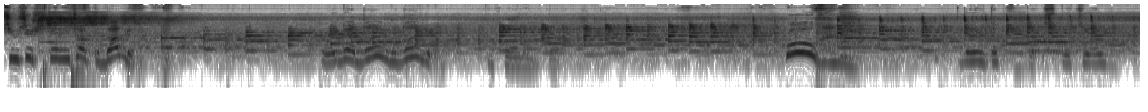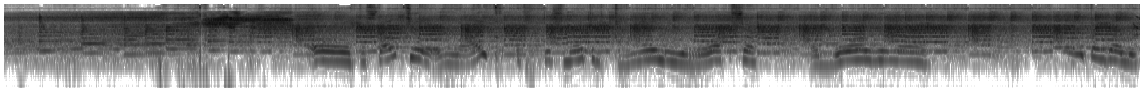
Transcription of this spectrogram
О, 74%, добре? Ребят, добре, добре. Виходимо так. Ух. Я вже так спотел. Э, Поставьте лайк, кто смотрит Велю, Рокса, Бовина и так далее.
